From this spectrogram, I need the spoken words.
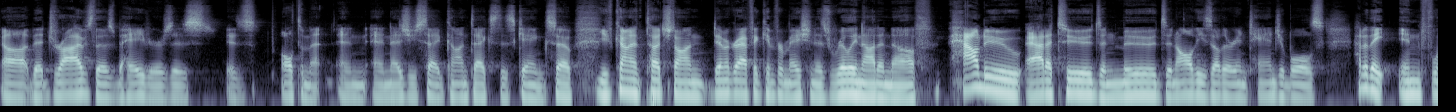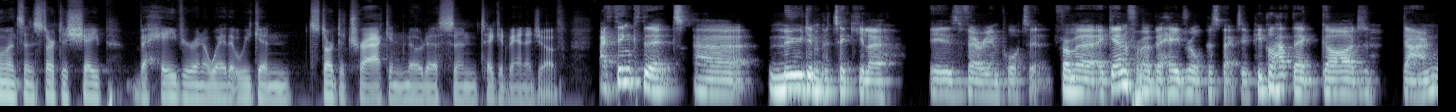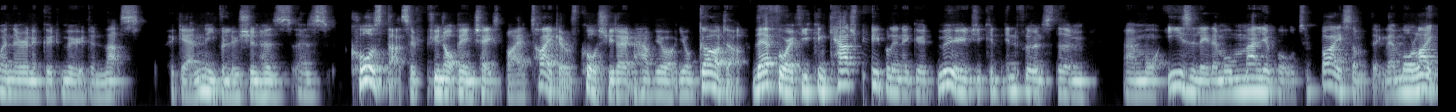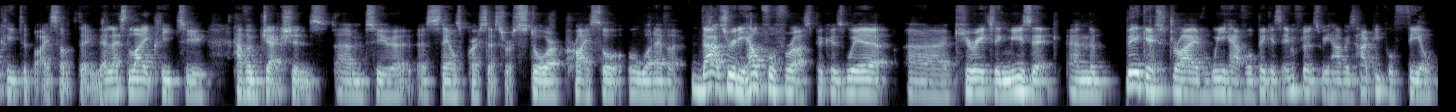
uh, that drives those behaviors is is ultimate. And and as you said context is king. So you've kind of touched on demographic information is really not enough. How do attitudes and moods and all these other intangibles how do they influence and start to shape behavior in a way that we can start to track and notice and take advantage of? I think that uh, mood in particular is very important. From a again from a behavioral perspective people have their guard down when they're in a good mood. And that's again evolution has has caused that. So if you're not being chased by a tiger, of course you don't have your, your guard up. Therefore, if you can catch people in a good mood, you can influence them um, more easily. They're more malleable to buy something. They're more likely to buy something. They're less likely to have objections um, to a, a, sales process or a store, a price, or, or whatever. That's really helpful for us because we're uh, curating music, and the biggest drive we have, or biggest influence we have, is how people feel,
